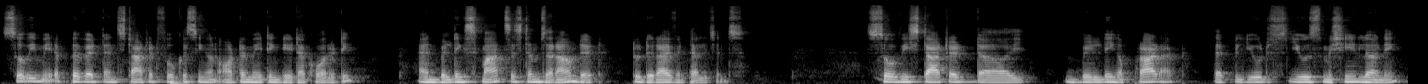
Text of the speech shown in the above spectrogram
So we made a pivot and started focusing on automating data quality and building smart systems around it to derive intelligence. So we started uh, building a product that will use, use machine learning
